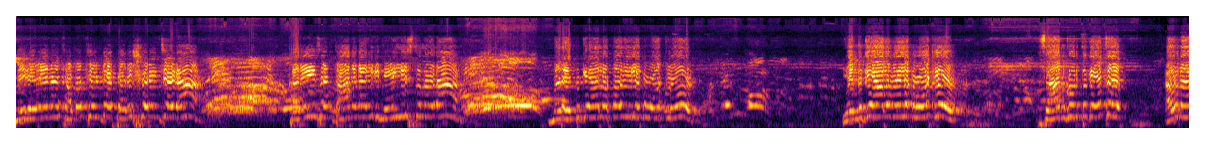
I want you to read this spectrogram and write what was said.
మీరు ఏదైనా సమస్య ఉంటే పరిష్కరించాడా కనీసం తాగడానికి నీళ్ళు ఇస్తున్నాడా మరి ఎందుకు వేయాలమ్మా వీళ్ళకి ఓట్లు ఎందుకు వేయాలి వీళ్ళకి ఓట్లు? ఫ్యాన్ గుర్తుకే సార్. అవునా?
